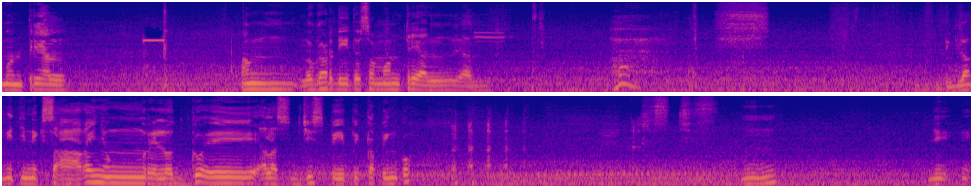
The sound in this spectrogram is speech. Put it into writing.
Montreal. Ang lugar dito sa Montreal, yan. Biglang itinik sa akin yung reload ko eh alas 10 pipick upin ko. Jeez. Mhm. Di, eh,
